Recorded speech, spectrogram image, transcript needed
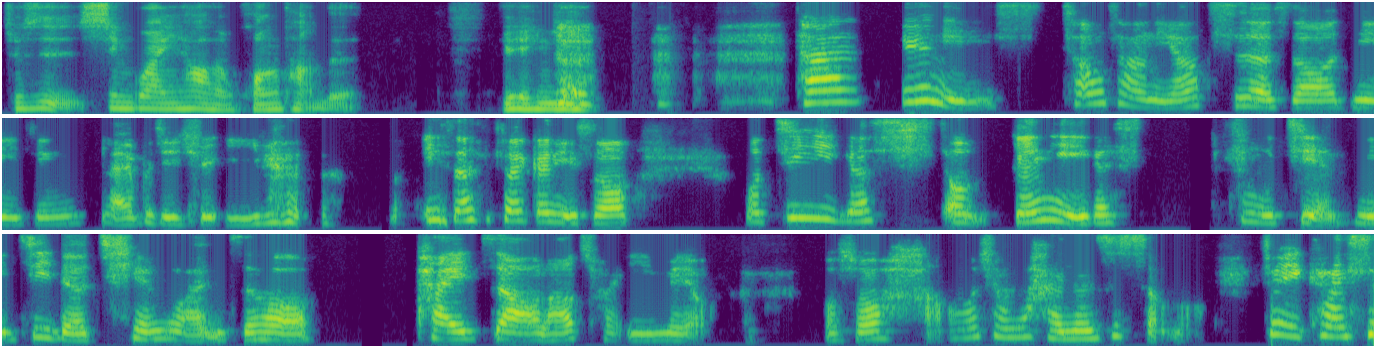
就是新冠一号很荒唐的原因？它因为你通常你要吃的时候，你已经来不及去医院了，医生就会跟你说：“我寄一个，我给你一个附件，你记得签完之后。”拍照，然后传 email。我说好，我想说还能是什么？就一看是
